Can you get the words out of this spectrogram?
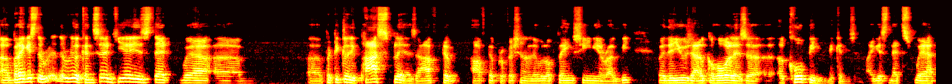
Uh, but i guess the, the real concern here is that where um, uh, particularly past players after after professional level of playing senior rugby where they use alcohol as a, a coping mechanism. I guess that's where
